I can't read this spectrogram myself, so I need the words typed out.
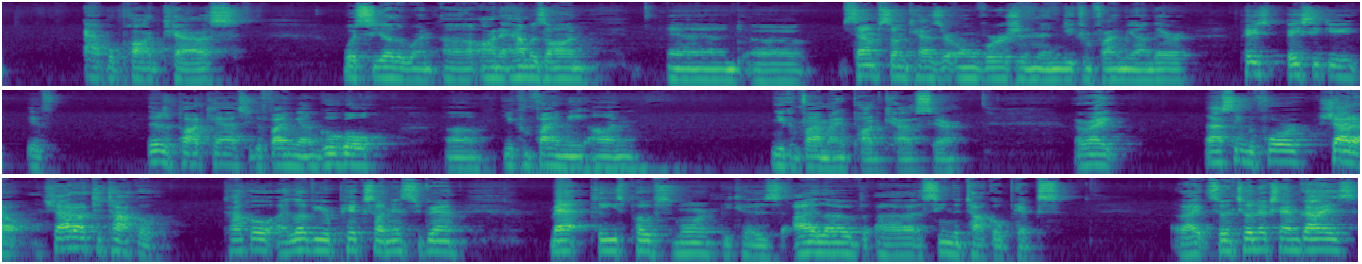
Apple Podcasts. What's the other one? Uh, on Amazon. And uh, Samsung has their own version, and you can find me on there. Basically, if there's a podcast, you can find me on Google. Um, you can find me on, you can find my podcast there. All right. Last thing before shout out, shout out to Taco. Taco, I love your pics on Instagram. Matt, please post more because I love uh, seeing the taco pics. All right. So until next time, guys,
